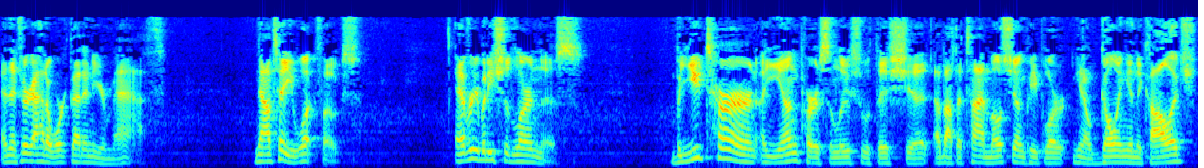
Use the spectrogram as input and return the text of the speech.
and then figure out how to work that into your math. Now, I'll tell you what, folks, everybody should learn this. But you turn a young person loose with this shit about the time most young people are, you know, going into college,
